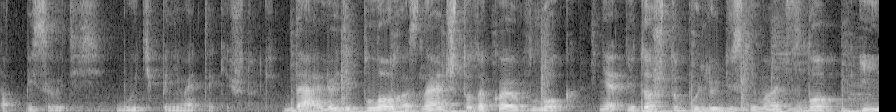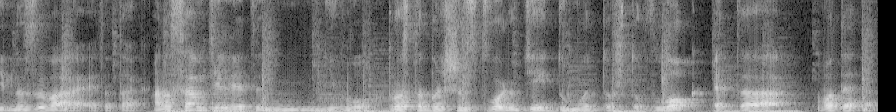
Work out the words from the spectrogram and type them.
Подписывайтесь, будете понимать такие штуки. Да, люди плохо знают, что такое влог. Нет, не то, чтобы люди снимают влог и называя это так, а на самом деле это не влог. Просто большинство людей думают то, что влог это вот это.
